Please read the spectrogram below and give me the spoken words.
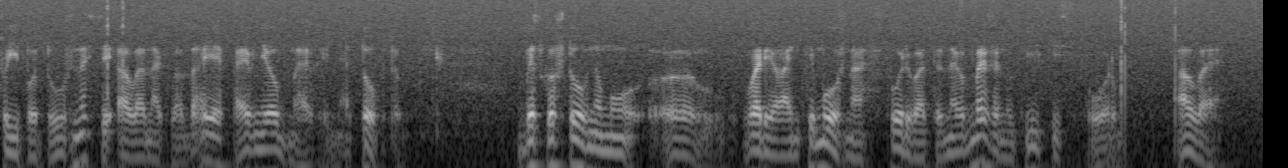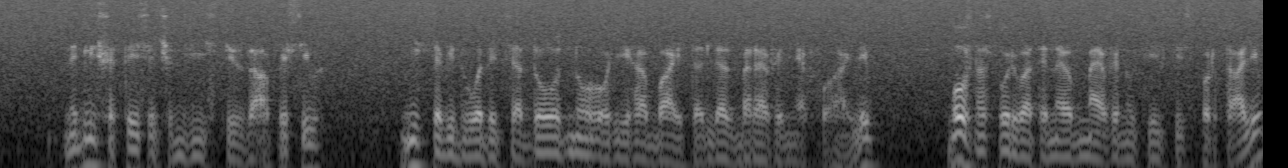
свої потужності, але накладає певні обмеження. Тобто в безкоштовному е, варіанті можна створювати необмежену кількість форм, але не більше 1200 записів. Місце відводиться до 1 ГБ для збереження файлів. Можна створювати необмежену кількість порталів,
